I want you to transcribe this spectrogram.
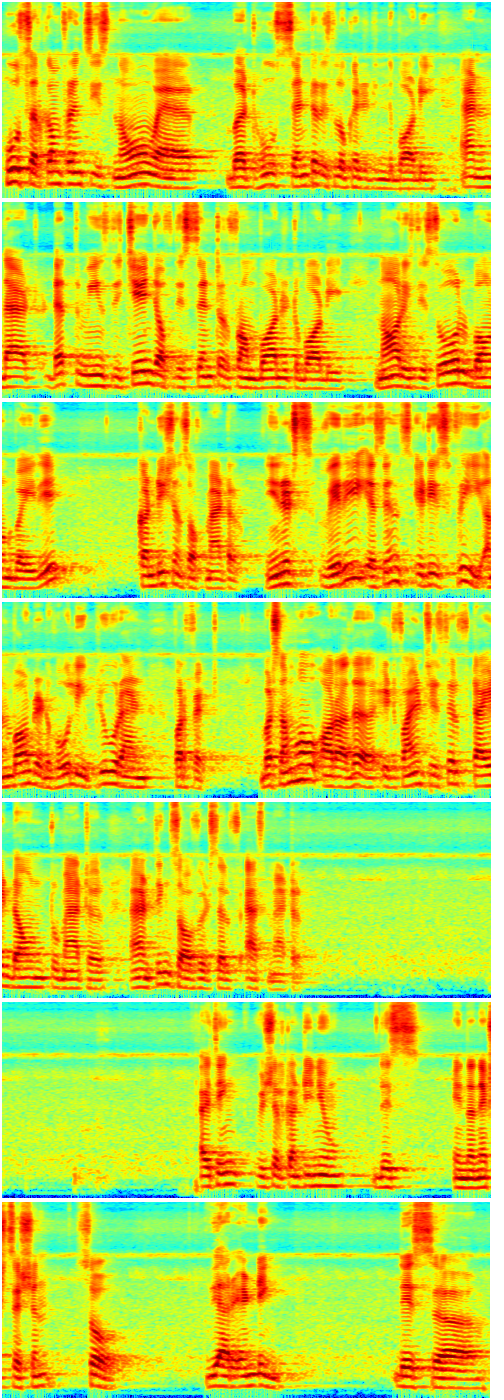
whose circumference is nowhere but whose center is located in the body and that death means the change of this center from body to body nor is the soul bound by the conditions of matter. In its very essence, it is free, unbounded, holy, pure, and perfect. But somehow or other, it finds itself tied down to matter and thinks of itself as matter. I think we shall continue this in the next session. So, we are ending this uh,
